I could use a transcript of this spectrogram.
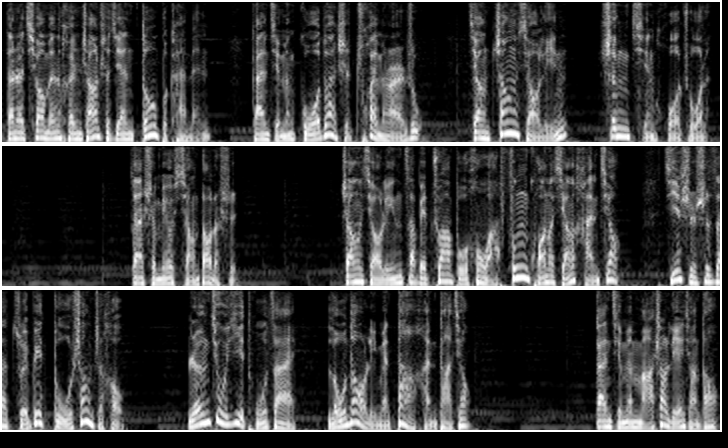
但是敲门很长时间都不开门，干警们果断是踹门而入，将张小林生擒活捉了。但是没有想到的是。张小林在被抓捕后啊，疯狂的想喊叫，即使是在嘴被堵上之后，仍旧意图在楼道里面大喊大叫。干警们马上联想到，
